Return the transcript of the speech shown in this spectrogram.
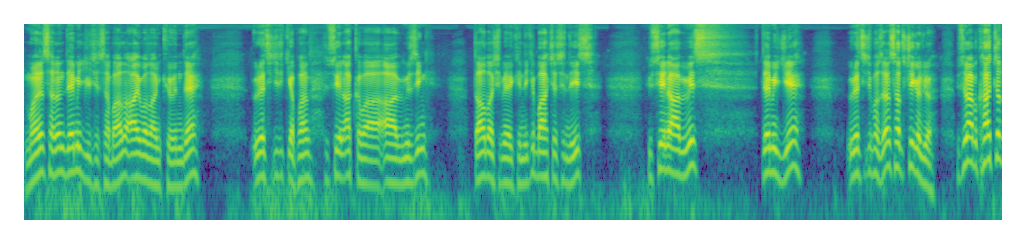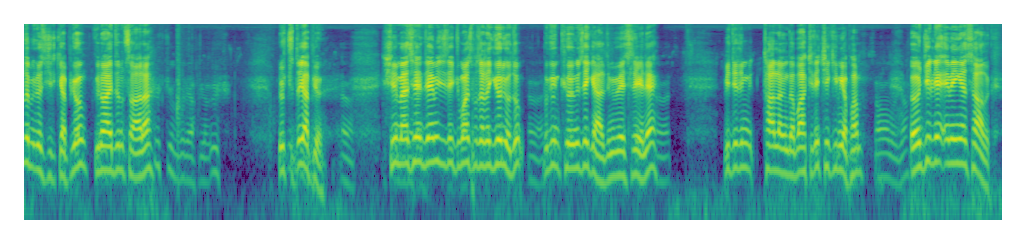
Manisa'nın Demirci ilçesine bağlı Ayvalan köyünde üreticilik yapan Hüseyin Akkaba abimizin Dalbaşı mevkiindeki bahçesindeyiz. Hüseyin abimiz Demirci'ye üretici pazarına satışa geliyor. Hüseyin abi kaç yıldır üreticilik yapıyorsun? Günaydın Sahara. 3 yıldır yapıyorum. 3. 3 yıldır yapıyorsun. Evet. Şimdi ben seni Demirci'de Cumartesi pazarında görüyordum. Evet. Bugün köyünüze geldim bir vesileyle. Evet. Bir dedim tarlanında bahçede çekim yapam. Sağ ol hocam. Öncelikle emeğine sağlık.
